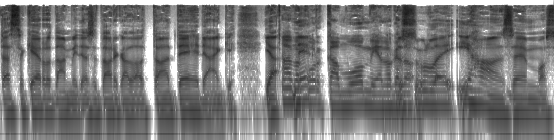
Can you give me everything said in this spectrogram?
tässä kerrotaan, miten se tarkalleen ottaen tehdääkin. Ja Aivan kurkkaan mun omia. Mä, katson, sulle ei ihan semmos,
